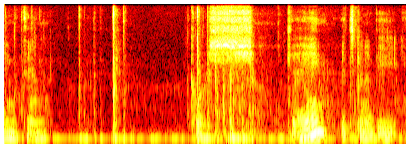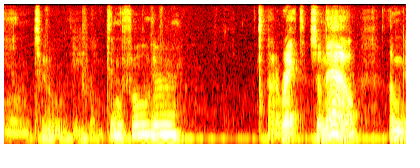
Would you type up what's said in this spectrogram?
LinkedIn course. Okay. It's going to be into the LinkedIn folder all right so now I'm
